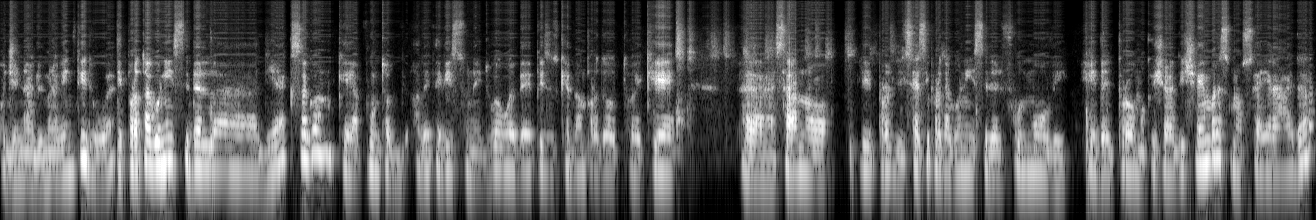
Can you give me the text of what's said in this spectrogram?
o gennaio 2022. I protagonisti del, di Hexagon che appunto avete visto nei due web episodi che abbiamo prodotto e che eh, saranno gli, gli, stessi protagonisti del full movie e del promo che uscirà a dicembre sono sei rider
